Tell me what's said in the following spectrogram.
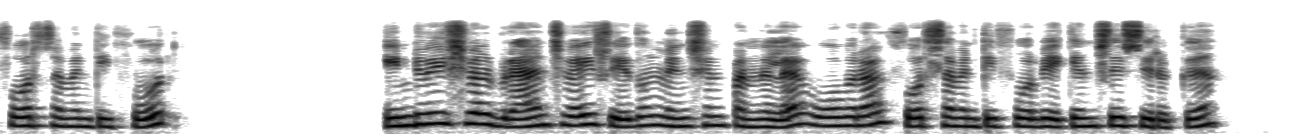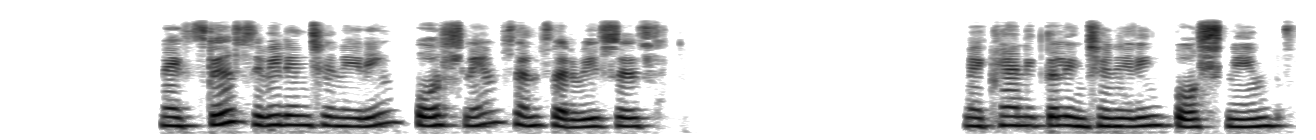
four seventy four individual branch wise எதுவும் மென்ஷன் பண்ணல. Overall four seventy four vacancies இருக்கு. Next civil engineering post names and services mechanical engineering post names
